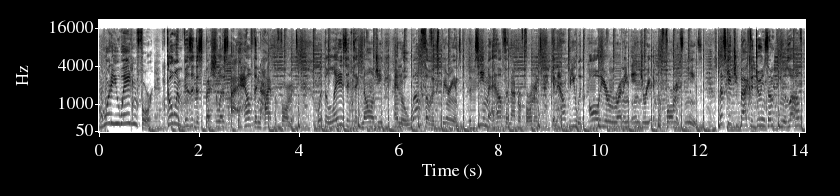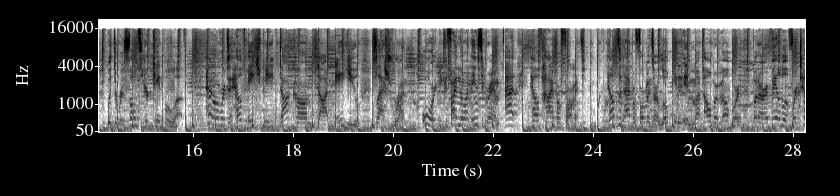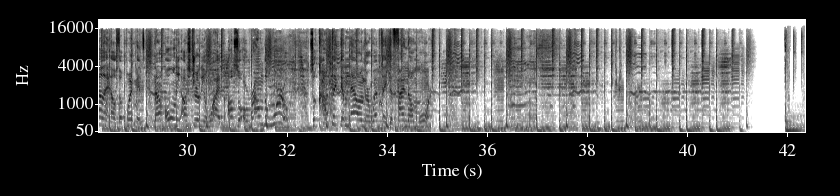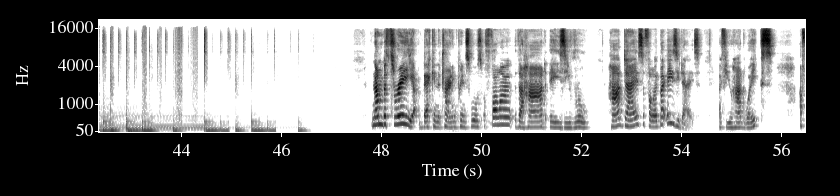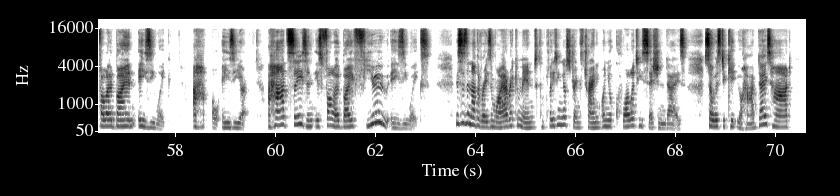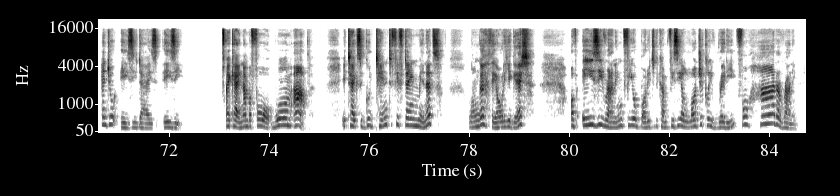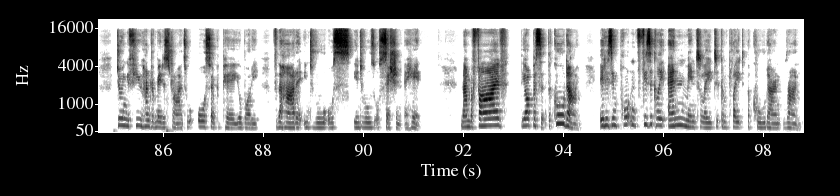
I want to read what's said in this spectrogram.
What are you waiting for? Go and visit a specialist at Health and High Performance. With the latest in technology and a wealth of experience, the team at Health and High Performance can help you with all your running injury and performance needs. Let's get you back to doing something you love with the results you're capable of. Head over to healthhp.com.au slash run, or you can find them on Instagram at Health High Performance. Health and High Performance are located in Mont Albert, Melbourne, but are available for telehealth appointments not only Australia wide, but also around the world. So contact them now on their website to find out more. Number three, back in the training principles, follow the hard, easy rule. Hard days are followed by easy days. A few hard weeks are followed by an easy week or easier. A hard season is followed by a few easy weeks. This is another reason why I recommend completing your strength training on your quality session days so as to keep your hard days hard and your easy days easy. Okay, number four, warm up. It takes a good 10 to 15 minutes, longer the older you get, of easy running for your body to become physiologically ready for harder running. Doing a few hundred meter strides will also prepare your body for the harder interval or intervals or session ahead. Number five, the opposite, the cool down. It is important physically and mentally to complete a cool down run.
